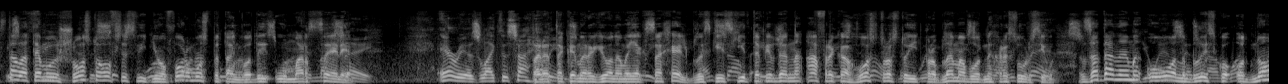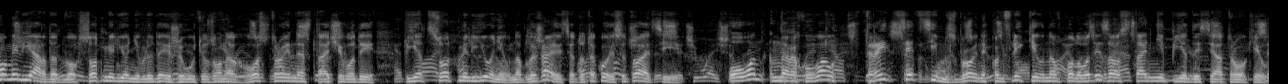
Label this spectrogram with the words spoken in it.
стала темою шостого всесвітнього форуму з питань води у Марселі. Перед такими регіонами, як Сахель, Близький Схід та Південна Африка, гостро стоїть проблема водних ресурсів. За даними ООН, близько 1 мільярда 200 мільйонів людей живуть у зонах гострої нестачі води. 500 мільйонів наближаються до такої ситуації. ООН нарахував 37 збройних конфліктів навколо води за останні 50 років.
